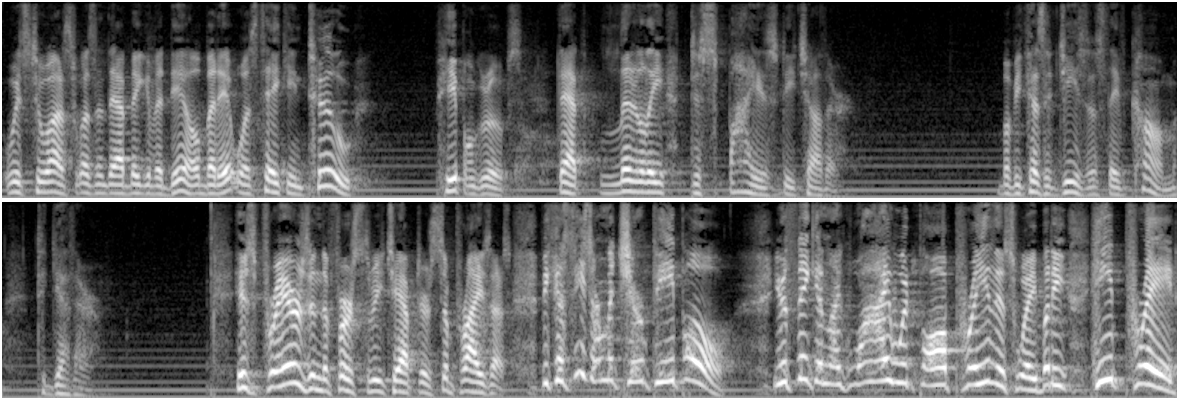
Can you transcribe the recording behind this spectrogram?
Which to us wasn't that big of a deal, but it was taking two people groups that literally despised each other. But because of Jesus, they've come together. His prayers in the first three chapters surprise us because these are mature people. You're thinking, like, why would Paul pray this way? But he, he prayed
